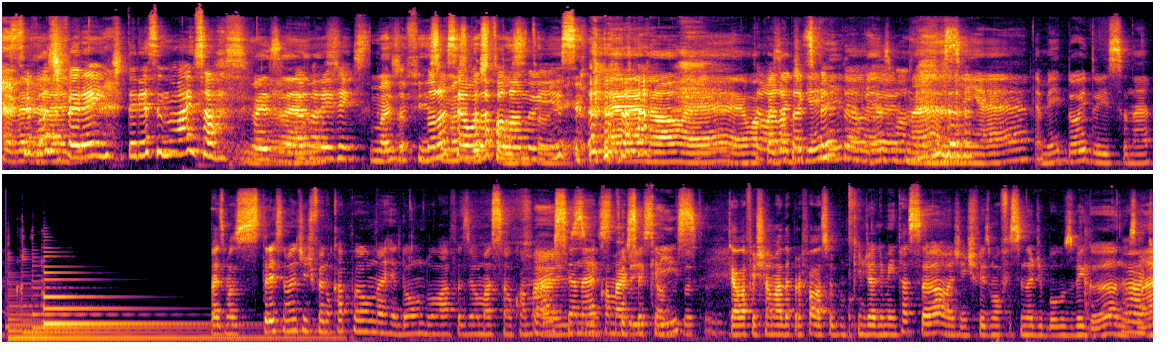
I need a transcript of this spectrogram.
É Se fosse diferente, teria sido mais fácil. Pois é. Eu falei, gente, mais difícil, Dona mais Selma tá falando também. isso. É, não, é, é uma Então, coisa tá de guerreira mesmo, é. né? Assim, é, é meio doido isso, né? Faz umas três semanas a gente foi no Capão, né? Redondo, lá fazer uma ação com a Márcia, né? Com a Márcia Cris. Que ela foi chamada pra falar sobre um pouquinho de alimentação. A gente fez uma oficina de bolos veganos, Ah, né?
